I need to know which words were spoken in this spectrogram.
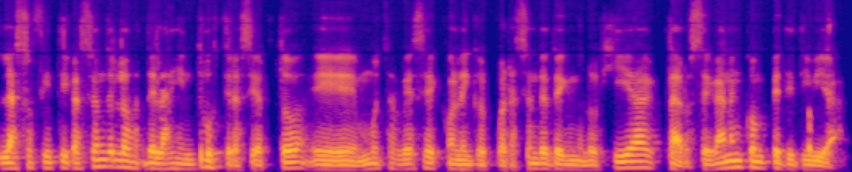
la sofisticación de, los, de, las industrias, ¿cierto? Eh, muchas veces con la incorporación de tecnología, claro, se gana en competitividad.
